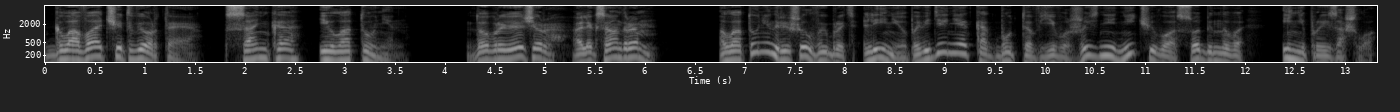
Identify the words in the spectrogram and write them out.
Глава четвертая. Санька и Латунин. «Добрый вечер, Александра». Латунин решил выбрать линию поведения, как будто в его жизни ничего особенного и не произошло.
